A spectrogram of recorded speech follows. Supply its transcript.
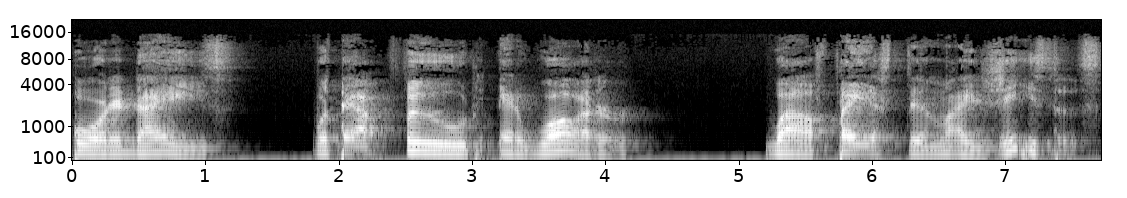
40 days without food and water while fasting like Jesus.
